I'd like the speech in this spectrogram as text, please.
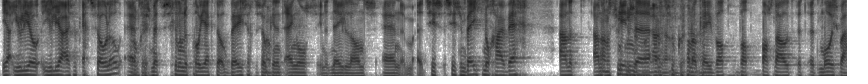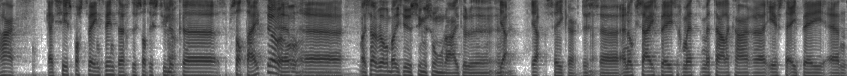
Ja, Julio, Julia is ook echt solo. En Oké. ze is met verschillende projecten ook bezig. Dus ook Oké. in het Engels, in het Nederlands. En ze is, ze is een beetje nog haar weg aan het, aan Aan het, het zoeken, vinden. zeg maar. Ja, aan het zoeken van oké, wat, wat past nou het, het, het mooist bij haar? Kijk, ze is pas 22, dus dat is natuurlijk... eh, ze zat tijd. En, eh, maar zij wel een beetje singer-songwriter. eh, Ja, ja zeker. Dus, en ook zij is bezig met, met dadelijk haar eerste EP en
